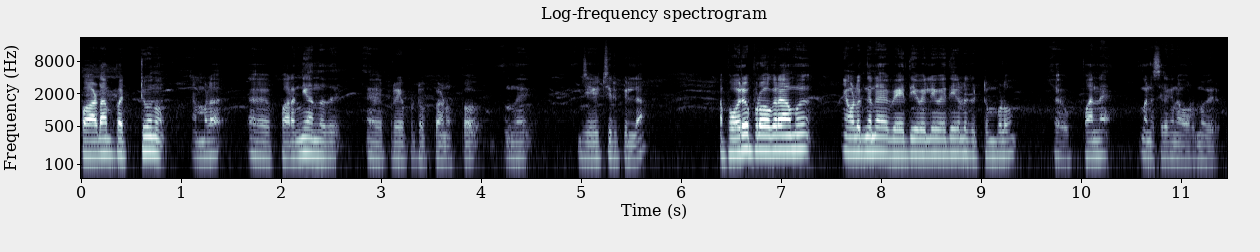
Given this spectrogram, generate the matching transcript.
പാടാൻ പറ്റുമെന്നും നമ്മൾ പറഞ്ഞു തന്നത് പ്രിയപ്പെട്ട ഉപ്പയാണ്. ഉപ്പ ഒന്ന് ജീവിച്ചിരിപ്പില്ല. അപ്പോൾ ഓരോ പ്രോഗ്രാം നമ്മളിങ്ങനെ വേദി വലിയ വേദികൾ കിട്ടുമ്പോഴും ഉപ്പാനെ മനസ്സിലിങ്ങനെ ഓർമ്മ വരും.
